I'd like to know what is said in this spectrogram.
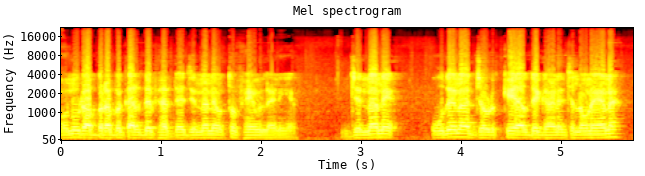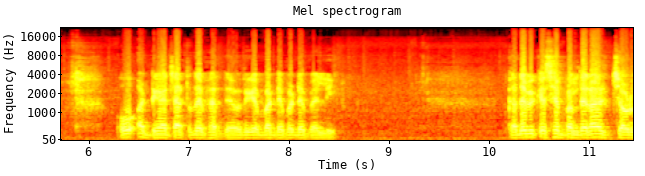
ਉਹਨੂੰ ਰੱਬ ਰੱਬ ਕਰਦੇ ਫਿਰਦੇ ਆ, ਜਿਨ੍ਹਾਂ ਨੇ ਉਹ ਫੇਮ ਲੈਣੀ ਆ। ਜਿਨ੍ਹਾਂ ਨੇ ਉਹਦੇ ਨਾਲ ਜੁੜ ਕੇ ਆਪਦੇ ਗਾਣੇ ਚਲਾਉਣੇ ਆ ਨਾ, ਉਹ ਅੱਡੀਆਂ ਚੱਟਦੇ ਫਿਰਦੇ ਆ ਉਹਦੀਆਂ ਵੱਡੇ ਵੱਡੇ ਬੈਲੀ। ਕਦੇ ਵੀ ਕਿਸੇ ਬੰਦੇ ਨਾਲ ਜੁੜ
